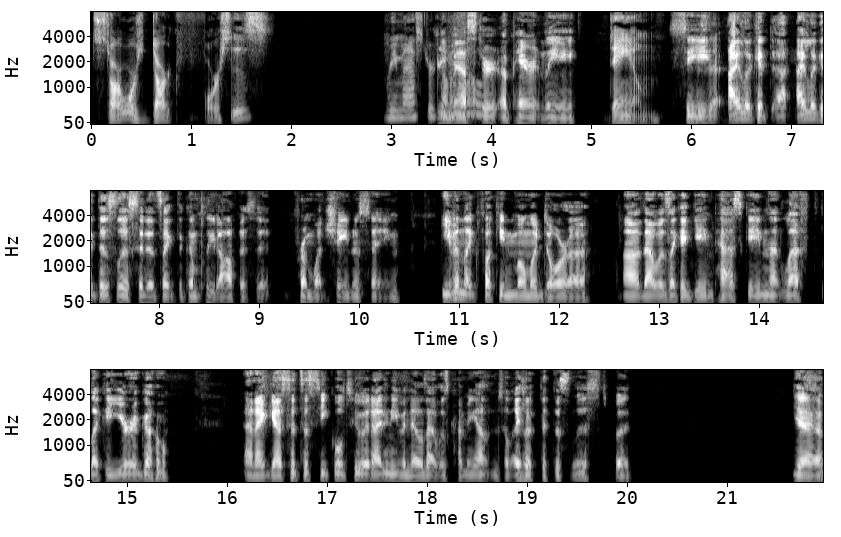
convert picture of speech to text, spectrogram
Star Wars Dark Forces remaster. coming out? Remaster, apparently. Damn. See, that- I look at I look at this list and it's like the complete opposite from what Shane was saying. Even like fucking Momodora, uh, that was like a Game Pass game that left like a year ago, and I guess it's a sequel to it. I didn't even know that was coming out until I looked at this list. But yeah,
